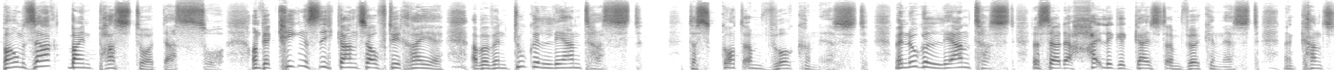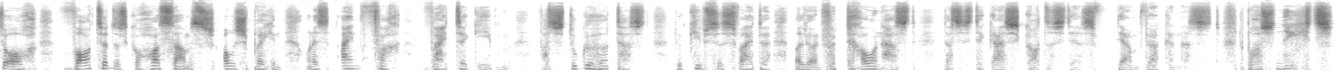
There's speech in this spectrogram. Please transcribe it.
Warum sagt mein Pastor das so? Und wir kriegen es nicht ganz auf die Reihe. Aber wenn du gelernt hast, dass Gott am Wirken ist, wenn du gelernt hast, dass da der Heilige Geist am Wirken ist, dann kannst du auch Worte des Gehorsams aussprechen und es einfach weitergeben, was du gehört hast. Du gibst es weiter, weil du ein Vertrauen hast. Das ist der Geist Gottes, der, ist, der am Wirken ist. Du brauchst nichts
